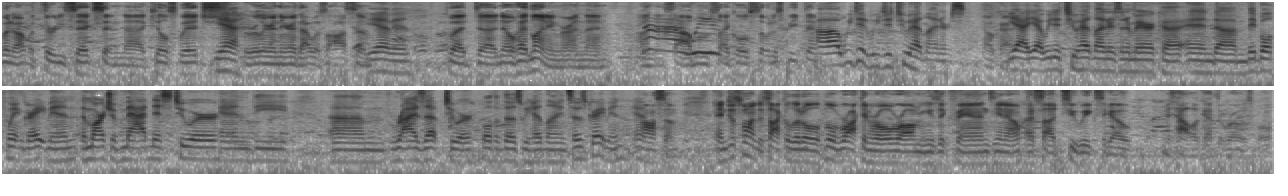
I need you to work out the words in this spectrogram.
went out with 36 and uh, Killswitch. Yeah. Earlier in the year, that was awesome. Yeah, man. But uh, no headlining run then on this album we- cycle, so to speak. Then. Uh, we did. We did two headliners. Okay. Yeah, yeah, we did two headliners in America, and um, they both went great, man. The March of Madness tour and the um, Rise Up tour. Both of those we headlined, so it was great, man. Yeah. Awesome. And just wanted to talk a little, little rock and roll, raw music fans. You know, I saw two weeks ago Metallica at the Rose Bowl.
